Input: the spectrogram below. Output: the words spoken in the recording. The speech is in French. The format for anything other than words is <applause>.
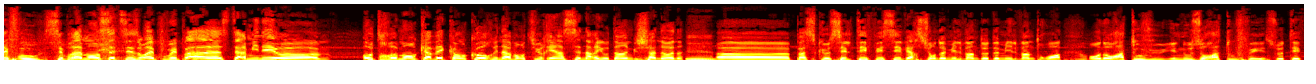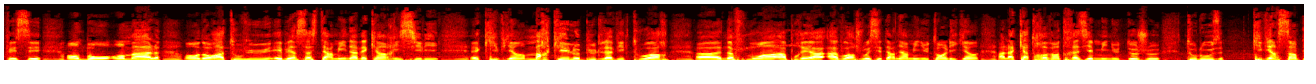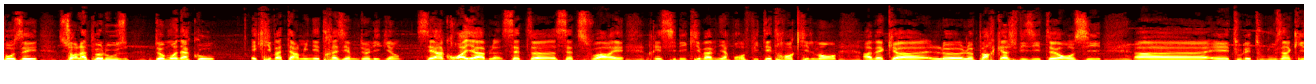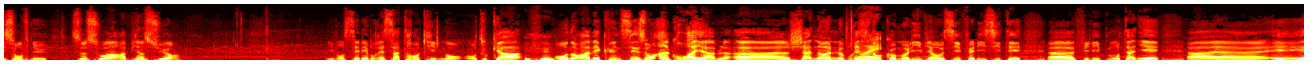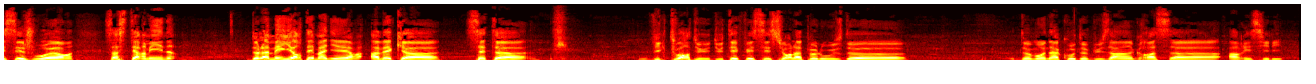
C'est fou, c'est vraiment cette saison, elle pouvait pas euh, se terminer euh, autrement qu'avec encore une aventure et un scénario dingue, Shannon, Mm. euh, parce que c'est le TFC version 2022-2023. On aura tout vu, il nous aura tout fait, ce TFC, en bon, en mal, on aura tout vu. Et bien ça se termine avec un Ricili qui vient marquer le but de la victoire, euh, neuf mois après avoir joué ses dernières minutes en Ligue 1, à la 93e minute de jeu. Toulouse qui vient s'imposer sur la pelouse de Monaco et qui va terminer 13e de Ligue 1. C'est incroyable cette euh, cette soirée. Ricili qui va venir profiter tranquillement avec euh, le, le parcage visiteur aussi euh, et tous les Toulousains qui sont venus ce soir bien sûr. Ils vont célébrer ça tranquillement. En tout cas, <laughs> on aura vécu une saison incroyable. Euh, Shannon, le président Ouais. Comoli, vient aussi féliciter euh, Philippe Montagnier euh, et, et ses joueurs. Ça se termine de la meilleure des manières avec cette victoire du, TFC sur la pelouse de, de Monaco de buts à 1 grâce à, à.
